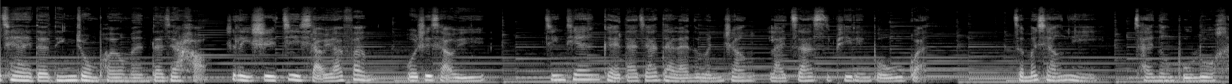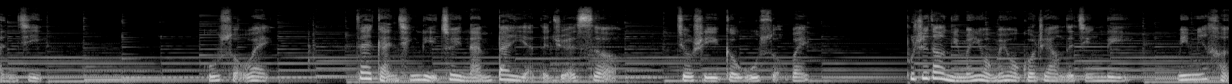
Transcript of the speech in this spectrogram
亲爱的听众朋友们，大家好，这里是季小鱼 FM，我是小鱼。今天给大家带来的文章来自阿司匹林博物馆。怎么想你才能不露痕迹？无所谓，在感情里最难扮演的角色，就是一个无所谓。不知道你们有没有过这样的经历？明明很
